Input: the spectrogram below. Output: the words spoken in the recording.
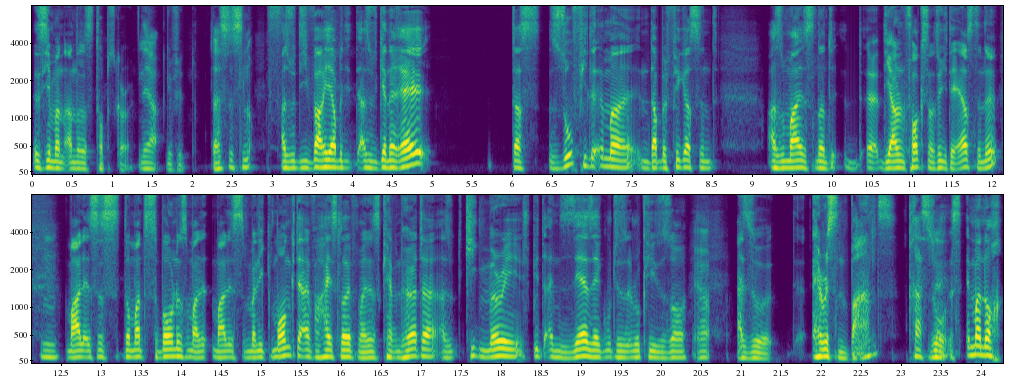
ist jemand anderes Topscorer Ja, gefühlt. das ist ein. Also die Variabilität, also generell, dass so viele immer in Double Figures sind. Also mal ist äh, De'Aaron Fox natürlich der erste, ne? Hm. Mal ist es Domantas Sabonis, mal, mal ist es Malik Monk, der einfach heiß läuft, mal ist Kevin Hurter. Also Keegan Murray spielt eine sehr, sehr gute Rookie-Saison. Ja. Also Harrison Barnes, Krass, so, ne? ist immer noch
